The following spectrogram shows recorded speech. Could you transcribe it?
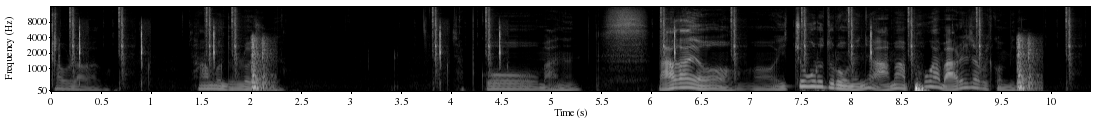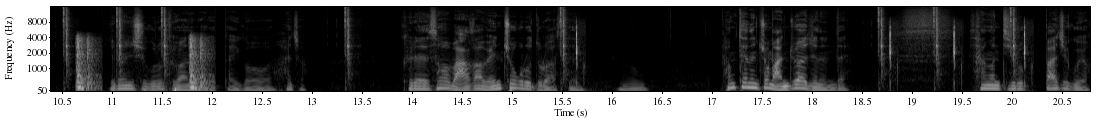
차 올라가고 상 한번 눌러주고요. 잡고 마는 마가요. 어, 이쪽으로 들어오면요 아마 포가 말을 잡을 겁니다. 이런 식으로 교환을 하겠다 이거 하죠. 그래서 마가 왼쪽으로 들어왔어요. 음, 형태는 좀 안 좋아지는데 상은 뒤로 빠지고요.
